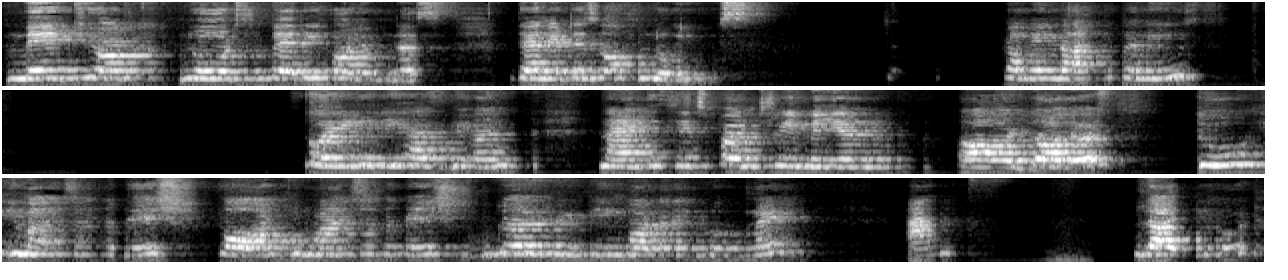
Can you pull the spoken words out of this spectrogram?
make your notes very voluminous. Then it is of no use. Coming back to the news. So ADB has given 96.3 million uh, dollars to Himachal Pradesh for Himachal Pradesh rural drinking water improvement and livelihood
